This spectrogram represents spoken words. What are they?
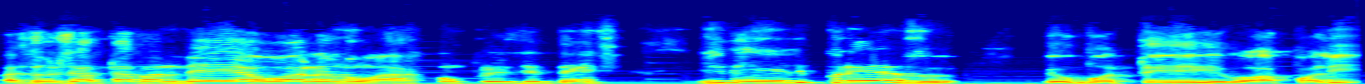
mas eu já estava meia hora no ar com o presidente e ele preso. Eu botei a polícia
